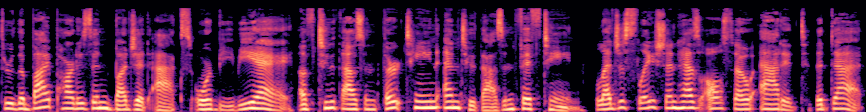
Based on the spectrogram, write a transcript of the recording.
through the Bipartisan Budget Acts, or BBA, of 2013 and 2015. Legislation has also added to the debt.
